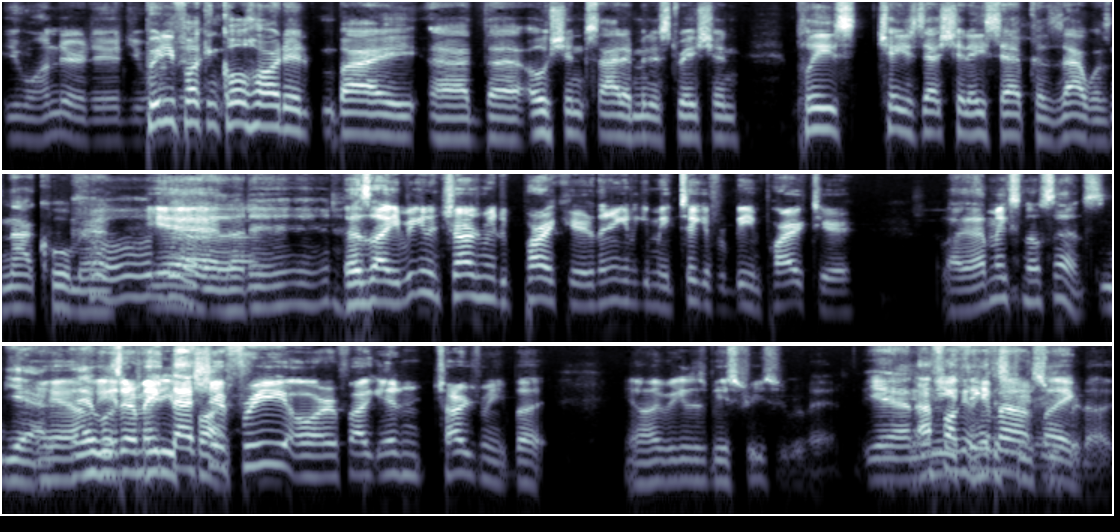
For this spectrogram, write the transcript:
you wonder, dude. You pretty wonder. fucking cold hearted by uh, the Oceanside administration. Please change that shit ASAP because that was not cool, man. Yeah, no. Cold-blooded. It's like if you're gonna charge me to park here, then you're gonna give me a ticket for being parked here. Like that makes no sense. Yeah, you know, it was either make pretty that shit free or if I can charge me. But you know, if you can just be a street Superman. Yeah, and I fucking think hate about street like super dog.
